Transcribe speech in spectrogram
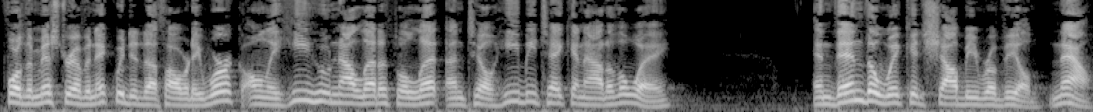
For the mystery of iniquity doth already work, only he who now letteth will let until he be taken out of the way, and then the wicked shall be revealed. Now,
